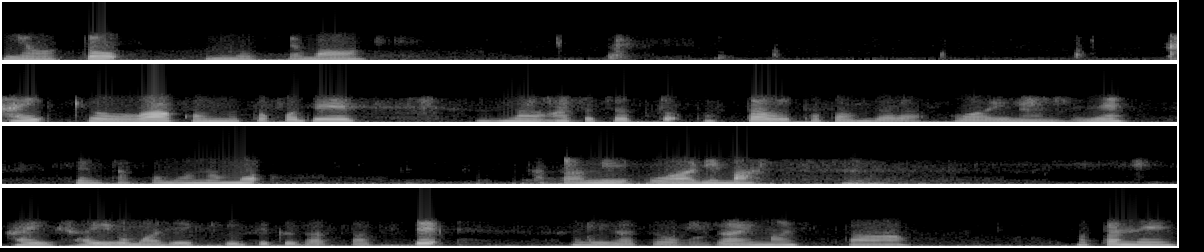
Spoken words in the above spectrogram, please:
みようと思ってます。はい、今日はこんなとこです。もうあとちょっとバスタオル畳んだら終わりなんでね、洗濯物も畳み終わります。はい、最後まで聞いてくださってありがとうございました。またね。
